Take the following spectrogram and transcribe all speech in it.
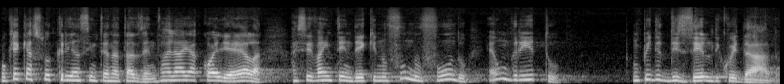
O que, que a sua criança interna está dizendo? Vai lá e acolhe ela. Aí você vai entender que no fundo, no fundo, é um grito, um pedido de zelo, de cuidado.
